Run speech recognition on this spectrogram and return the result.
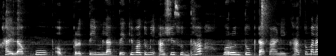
खायला खूप अप्रतिम लागते. किंवा तुम्ही अशीसुद्धा वरून तूप टाका आणि खा. तुम्हाला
